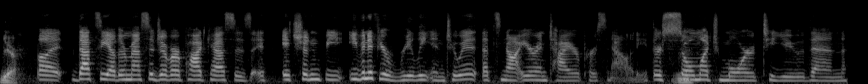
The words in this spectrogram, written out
Yeah. But that's the other message of our podcast is it, it shouldn't be even if you're really into it, that's not your entire personality. There's so much more to you than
